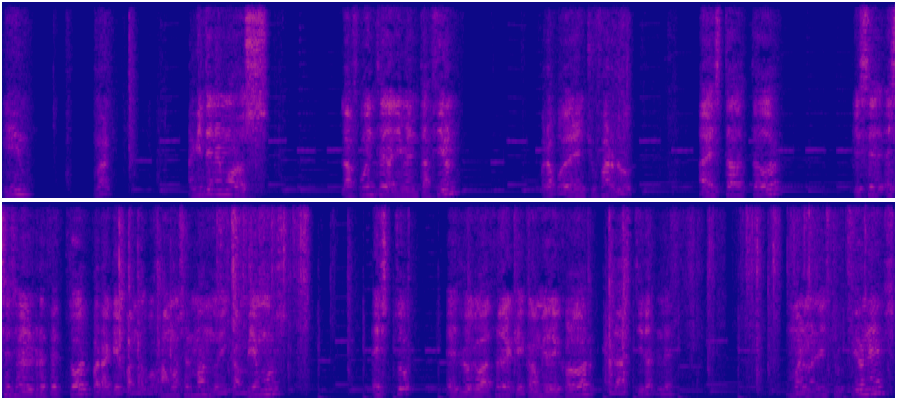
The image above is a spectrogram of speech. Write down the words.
Aquí. Vale. Aquí tenemos la fuente de alimentación para poder enchufarlo a este adaptador. Ese, es el receptor para que cuando cojamos el mando y cambiemos, esto es lo que va a hacer que cambie de color las tiras LED. Manual de instrucciones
